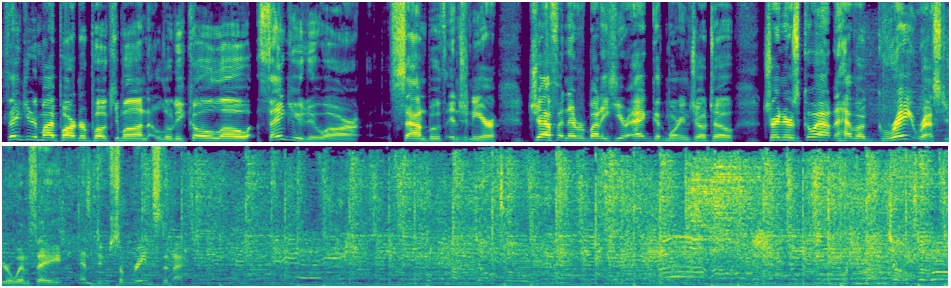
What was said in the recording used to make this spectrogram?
Thank you to my partner Pokemon Ludicolo. Thank you to our sound booth engineer, Jeff, and everybody here at Good Morning Johto. Trainers, go out and have a great rest of your Wednesday and do some reads tonight. 만져도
